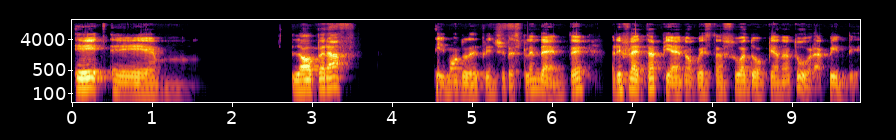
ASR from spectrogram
E, e, ehm, l'opera Il mondo del principe splendente riflette appieno questa sua doppia natura, quindi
